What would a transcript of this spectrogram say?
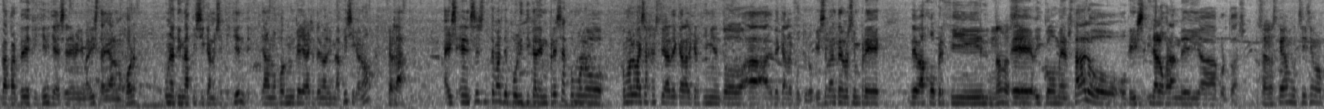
la parte de eficiencia de ser minimalista y a lo mejor una tienda física no es eficiente y a lo mejor nunca llegáis a tener una tienda física, ¿no? Claro. O sea, en esos temas de política de empresa, ¿cómo lo, cómo lo vais a gestionar de cara al crecimiento, a- a- de cara al futuro? ¿Queréis mantenerlo siempre de bajo perfil, No eh, e-commerce tal, o, o queréis ir a lo grande y a por todas? O sea, nos queda muchísimo,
